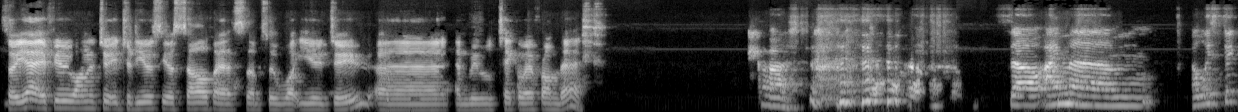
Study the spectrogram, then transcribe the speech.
so yeah, if you wanted to introduce yourself as to what you do, uh, and we will take away from there. Gosh. so I'm um, holistic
